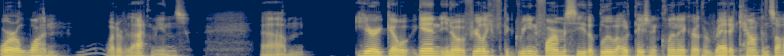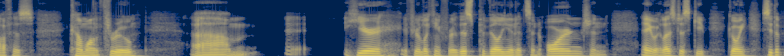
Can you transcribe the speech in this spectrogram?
or a one, whatever that means. Um, here go again, you know, if you're looking for the green pharmacy, the blue outpatient clinic, or the red accountant's office, come on through. Um, here, if you're looking for this pavilion, it's an orange. And anyway, let's just keep going. See, the,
